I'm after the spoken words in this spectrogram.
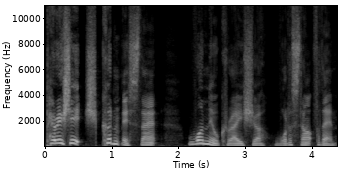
Perisic couldn't miss that. 1 0 Croatia. What a start for them.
